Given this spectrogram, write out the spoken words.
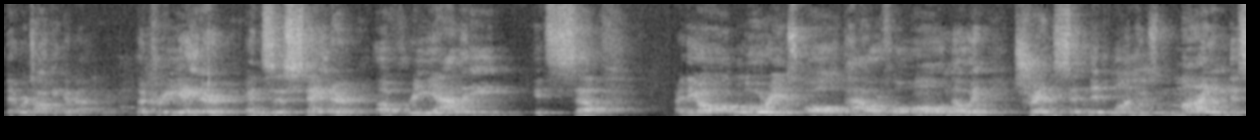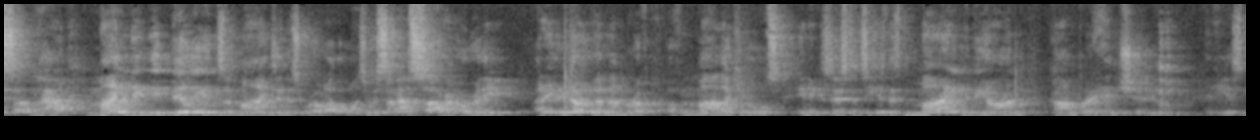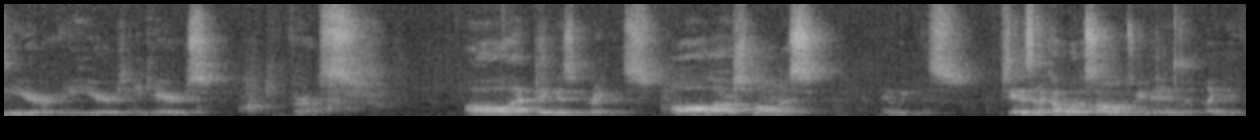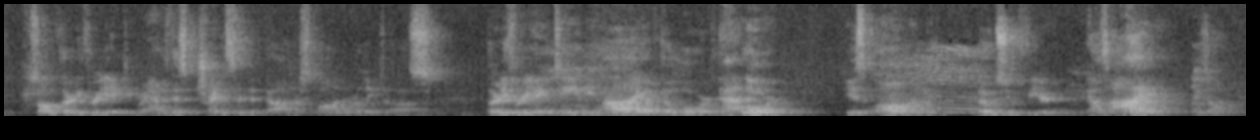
that we're talking about here. The creator and sustainer of reality itself. And the all glorious, all powerful, all knowing, transcendent one whose mind is somehow minding the billions of minds in this world all at once, who is somehow sovereign over the, I don't even know the number of, of molecules in existence. He is this mind beyond comprehension, and he is near, and he hears, and he cares for us. All that bigness and greatness, all our smallness and weakness We've seen this in a couple of the Psalms we've been in lately. Psalm 33, 18. Right? How does this transcendent God respond and relate to us? 33:18. The eye of the Lord, that Lord, is on those who fear him. God's eye is on you.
